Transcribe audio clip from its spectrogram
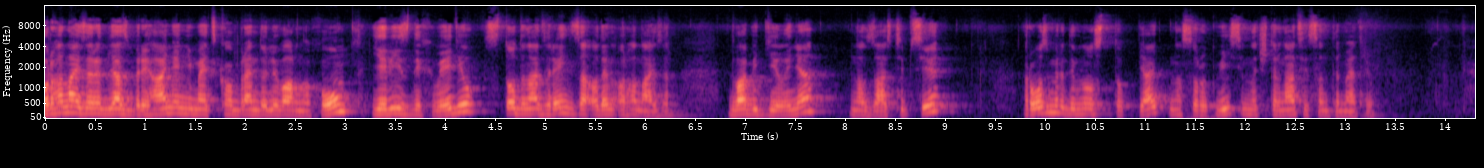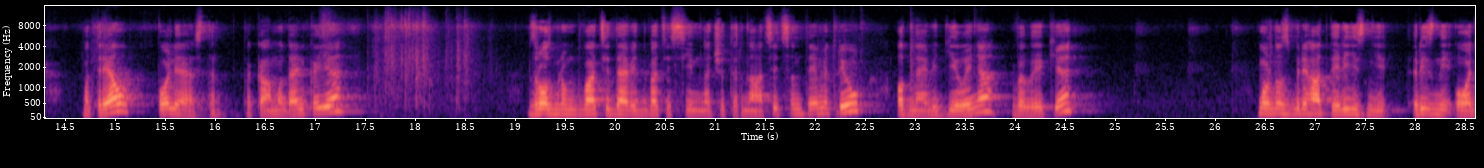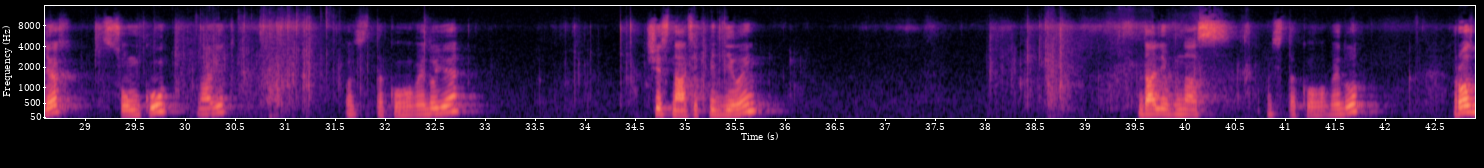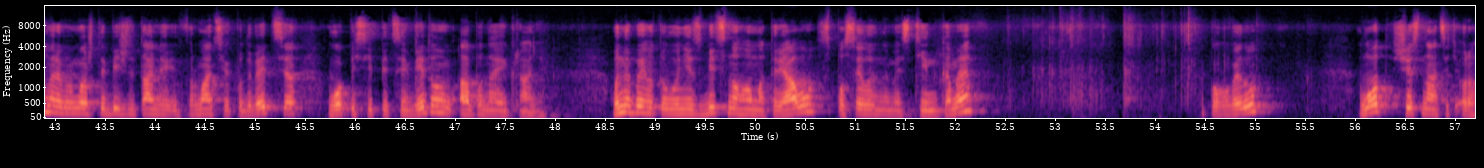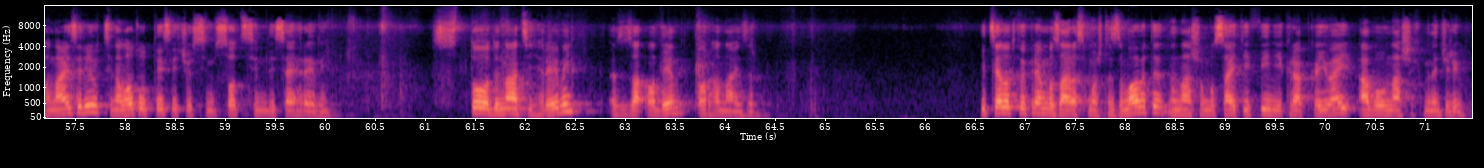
Органайзери для зберігання німецького бренду Livarno Home є різних видів 111 гривень за один органайзер. Два відділення на застіпці. Розмір 95 на 48 на 14 см. Матеріал поліестер. Така моделька є. З розміром 29-27 на 14 см. Одне відділення велике. Можна зберігати різні, різний одяг, сумку навіть. Ось такого виду є. 16 відділень. Далі в нас ось такого виду. Розміри ви можете більш детальну інформацію подивитися в описі під цим відео або на екрані. Вони виготовлені з міцного матеріалу з посиленими стінками. Такого виду. Лот 16 органайзерів, ціна лоту 1770 гривень. 111 гривень за один органайзер. І цей лот ви прямо зараз можете замовити на нашому сайті fini.ua або у наших менеджерів.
